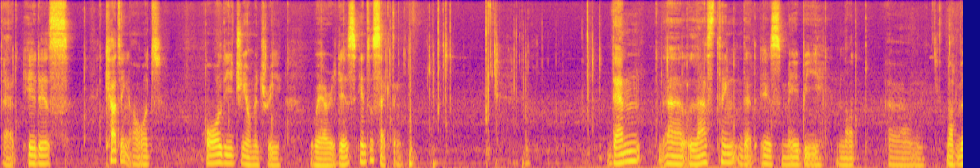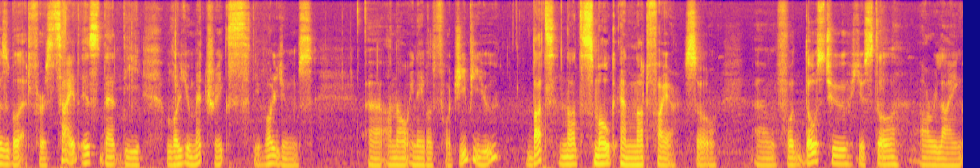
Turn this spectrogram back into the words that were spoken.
that it is cutting out all the geometry where it is intersecting. Then uh, last thing that is maybe not um, not visible at first sight is that the volumetrics, the volumes, uh, are now enabled for GPU, but not smoke and not fire. So um, for those two, you still are relying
